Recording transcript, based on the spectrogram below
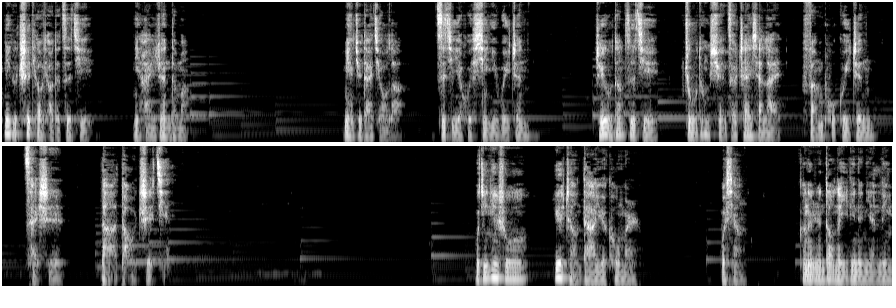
那个赤条条的自己，你还认得吗？面具戴久了，自己也会信以为真。只有当自己主动选择摘下来，返璞归真，才是大道至简。我今天说，越长大越抠门儿。我想，可能人到了一定的年龄，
